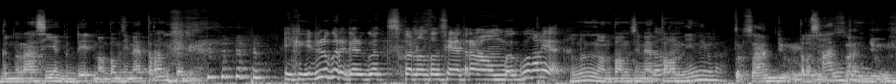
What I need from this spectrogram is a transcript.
generasi yang gede nonton sinetron kayak gitu. Eh kayaknya dulu gara-gara gue suka nonton sinetron sama mbak gue kali ya Lu nonton sinetron ini lah. Tersanjung. Tersanjung.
